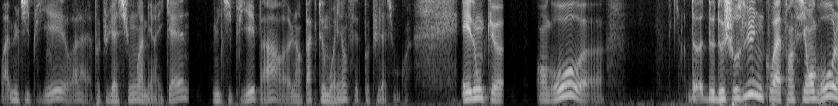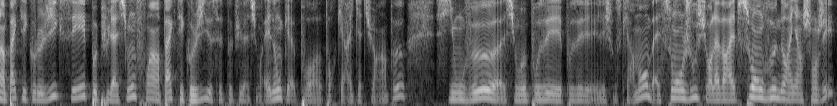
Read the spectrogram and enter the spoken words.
on va multiplier voilà, la population américaine multipliée par euh, l'impact moyen de cette population. Quoi. Et donc, euh, en gros, euh, de, de deux choses l'une, quoi. Enfin, si en gros l'impact écologique c'est population fois impact écologique de cette population. Et donc, pour, pour caricaturer un peu, si on veut, si on veut poser, poser les, les choses clairement, bah, soit on joue sur la variable, soit on veut ne rien changer.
